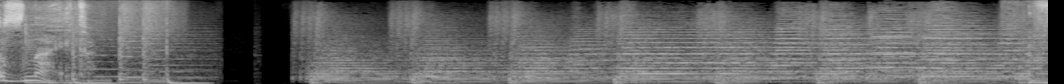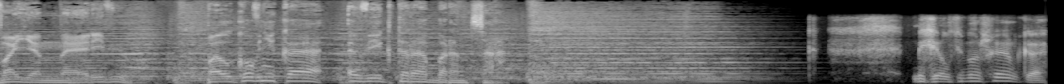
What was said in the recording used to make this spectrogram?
знает». Военная ревю. Полковника Виктора Баранца. Михаил Тимошенко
